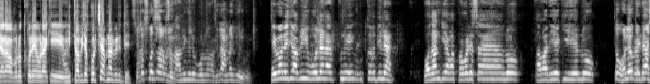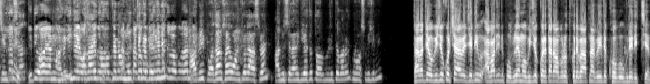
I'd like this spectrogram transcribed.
যারা অবরোধ করে ওরা কি মিথ্যা অভিযোগ করছে আপনার বিরুদ্ধে? সেটা তো বলতে পারব না। আমি বলব কি করব এবার এই যে আপনি বললেন এক্ষুনি এই উত্তর দিলেন প্রধান কি আমার পকেটের লোক? আমার ইয়ে কি এলো লোক? তো হলেও যদি হয় আমি আমি কিন্তু থেকে আপনি প্রধান সাহেব অঞ্চলে আসবেন আপনি সেখানে গিয়ে তো তরফ দিতে পারেন কোনো অসুবিধা কিছু নেই। তারা যে অভিযোগ করছে যদি আবার যদি প্রবলেম অভিযোগ করে তারা অবরোধ করে বা আপনার বিরুদ্ধে ক্ষোভ উগড়ে দিচ্ছেন।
